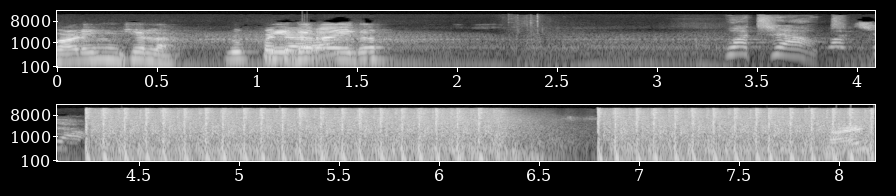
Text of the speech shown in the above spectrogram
गाड़ी नीचे ला रुक पे इधर आ इधर। Watch out! Watch out! Nice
